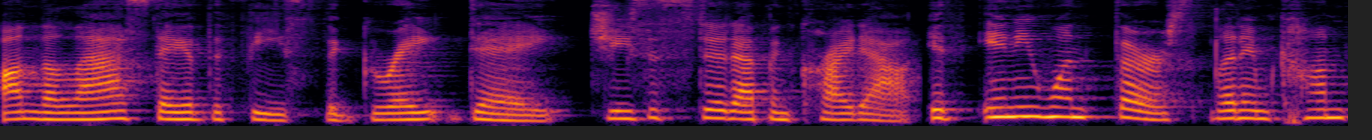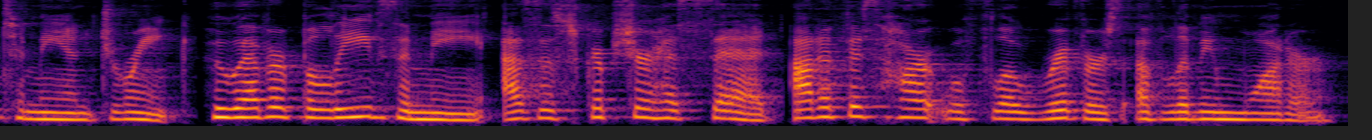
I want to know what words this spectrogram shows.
On the last day of the feast, the great day, Jesus stood up and cried out, If anyone thirsts, let him come to me and drink. Whoever believes in me, as the scripture has said, out of his heart will flow rivers of living water.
